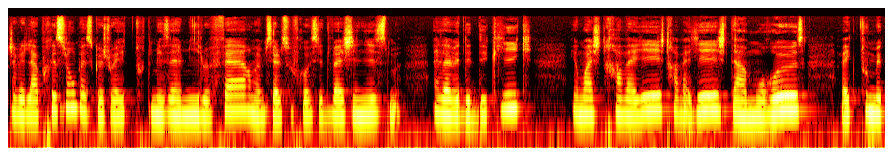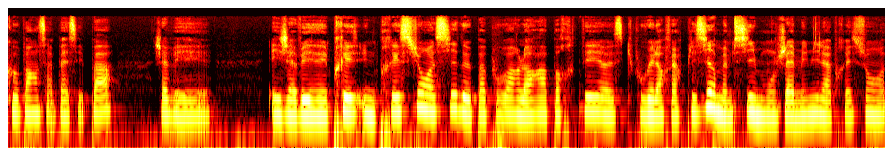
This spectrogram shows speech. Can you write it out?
j'avais de la pression parce que je voyais toutes mes amies le faire, même si elles souffraient aussi de vaginisme, elles avaient des déclics. Et moi, je travaillais, je travaillais, j'étais amoureuse. Avec tous mes copains, ça passait pas. J'avais et j'avais une, pression aussi de ne pas pouvoir leur apporter euh, ce qui pouvait leur faire plaisir, même s'ils m'ont jamais mis la pression euh,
